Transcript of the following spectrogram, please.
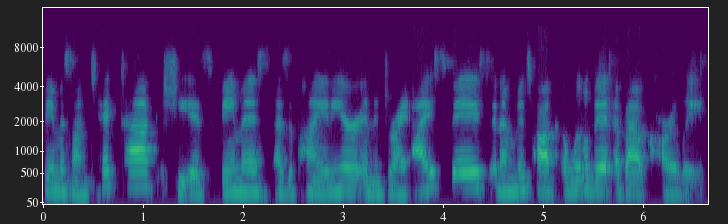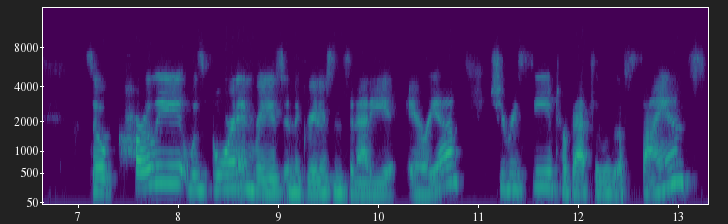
famous on TikTok. She is famous as a pioneer in the dry eye space. And I'm going to talk a little bit about Carly. So, Carly was born and raised in the greater Cincinnati area. She received her Bachelor of Science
